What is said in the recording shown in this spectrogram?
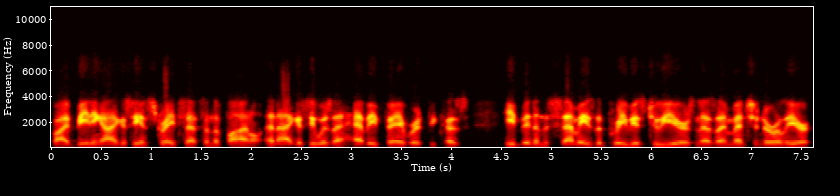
by beating Agassi in straight sets in the final. And Agassi was a heavy favorite because he'd been in the semis the previous two years, and as I mentioned earlier,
